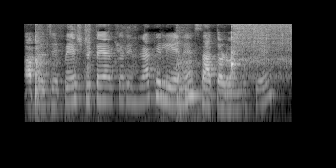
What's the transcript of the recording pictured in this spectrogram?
આપણે જે પેસ્ટ તૈયાર કરીને રાખેલી એને સાતળવાની છે.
